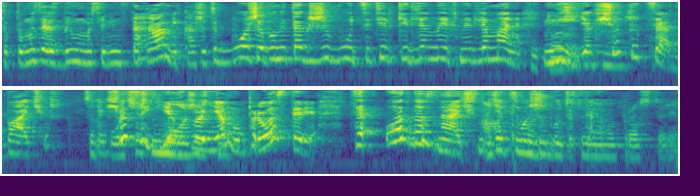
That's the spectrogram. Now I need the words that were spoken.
Тобто ми зараз дивимося в інстаграм і кажуть, Боже, вони так живуть, це тільки для них, не для мене. Ти Ні, якщо можеш. ти це бачиш, Це якщо хочеш, це є в твоєму ти. просторі, це однозначно А як це може бути бути в твоєму просторі?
